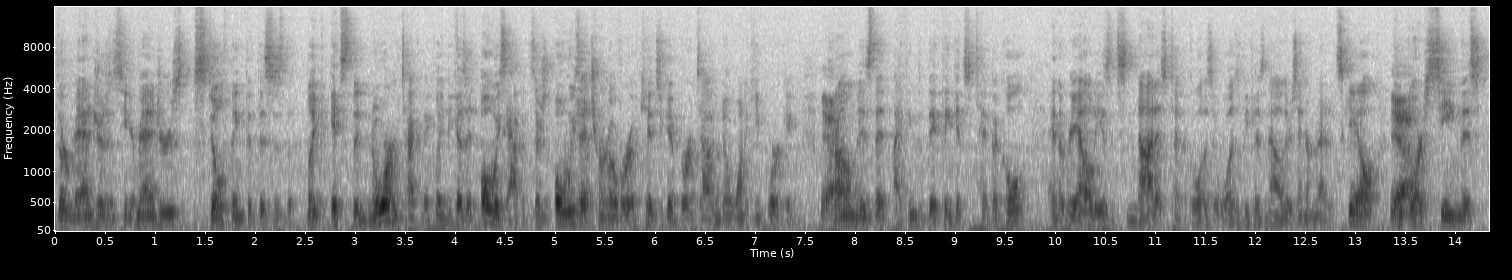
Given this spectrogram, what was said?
their managers and senior managers still think that this is the, like it's the norm technically because it always happens. There's always yeah. that turnover of kids who get burnt out and don't want to keep working. Yeah. Problem is that I think that they think it's typical, and the reality is it's not as typical as it was because now there's internet at scale. Yeah. People are seeing this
